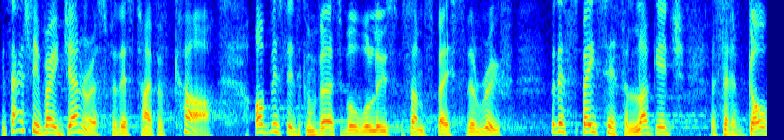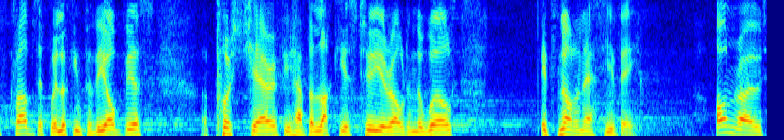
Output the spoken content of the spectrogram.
is actually very generous for this type of car. Obviously the convertible will lose some space to the roof, but there's space here for luggage, a set of golf clubs if we're looking for the obvious, a pushchair if you have the luckiest two-year-old in the world. It's not an SUV. On road,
